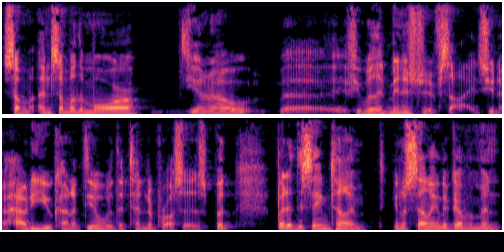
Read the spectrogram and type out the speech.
some and some of the more, you know, uh, if you will, administrative sides. You know, how do you kind of deal with the tender process? But but at the same time, you know, selling the government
